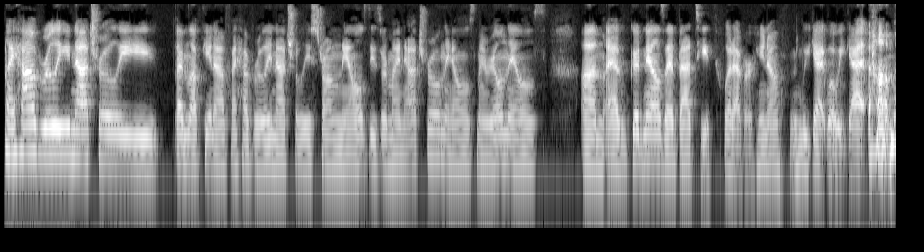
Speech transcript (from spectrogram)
I have really naturally, I'm lucky enough, I have really naturally strong nails. These are my natural nails, my real nails. Um, I have good nails, I have bad teeth, whatever, you know, we get what we get. Um,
